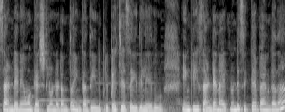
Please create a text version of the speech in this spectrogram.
సండేనేమో గెస్ట్లు ఉండడంతో ఇంకా దీన్ని ప్రిపేర్ చేసే ఇది లేదు. ఇంక ఈ సండే నైట్ నుండి సిక్ అయిపోయాను కదా.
